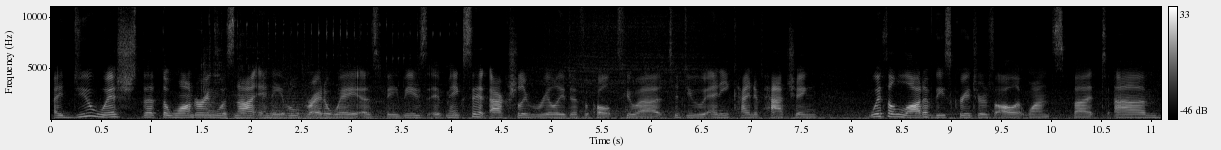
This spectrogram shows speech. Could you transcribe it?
I do wish that the wandering was not enabled right away as babies. It makes it actually really difficult to uh, to do any kind of hatching with a lot of these creatures all at once. But um,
